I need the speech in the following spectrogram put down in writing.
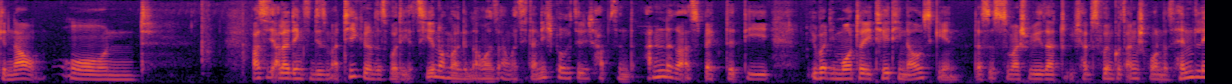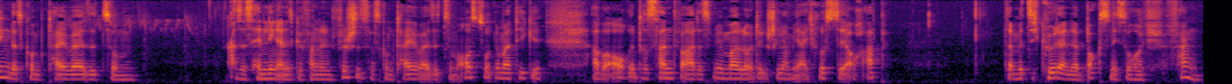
genau. Und was ich allerdings in diesem Artikel, und das wollte ich jetzt hier nochmal genauer sagen, was ich da nicht berücksichtigt habe, sind andere Aspekte, die über die Mortalität hinausgehen. Das ist zum Beispiel, wie gesagt, ich hatte es vorhin kurz angesprochen, das Handling, das kommt teilweise zum also das Handling eines gefangenen Fisches, das kommt teilweise zum Ausdruck im Artikel. Aber auch interessant war, dass mir mal Leute geschrieben haben, ja, ich rüste ja auch ab, damit sich Köder in der Box nicht so häufig verfangen.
